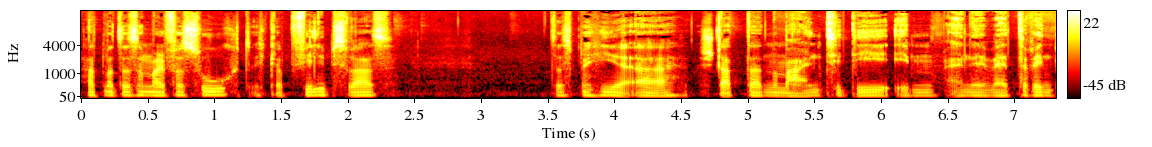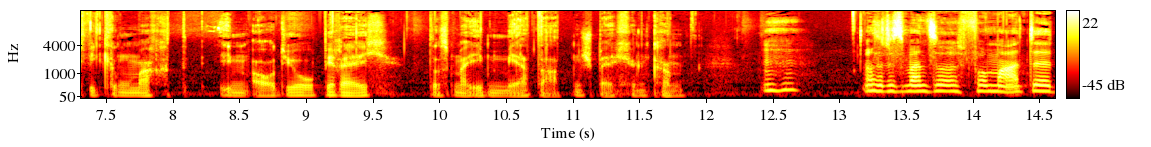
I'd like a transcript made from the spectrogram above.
hat man das einmal versucht, ich glaube Philips war es, dass man hier äh, statt der normalen CD eben eine weitere Entwicklung macht im Audiobereich, dass man eben mehr Daten speichern kann. Mhm. Also das waren so Formate,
